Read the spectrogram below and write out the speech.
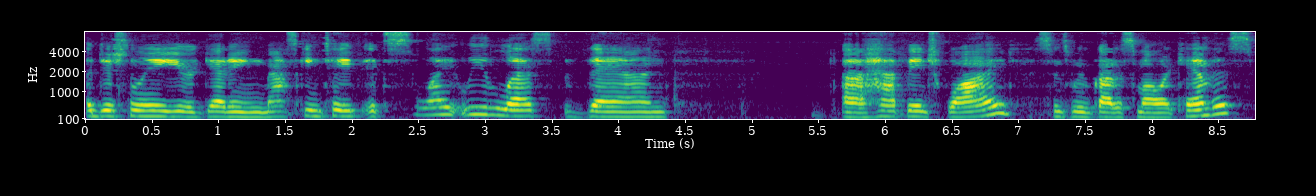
Additionally, you're getting masking tape. It's slightly less than a half inch wide since we've got a smaller canvas,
